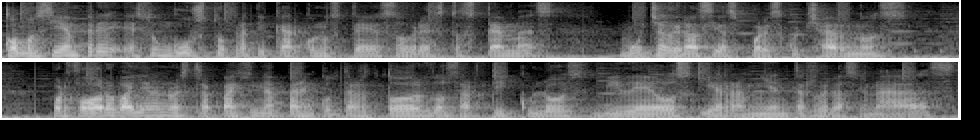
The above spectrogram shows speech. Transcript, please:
Como siempre, es un gusto platicar con ustedes sobre estos temas. Muchas gracias por escucharnos. Por favor, vayan a nuestra página para encontrar todos los artículos, videos y herramientas relacionadas.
